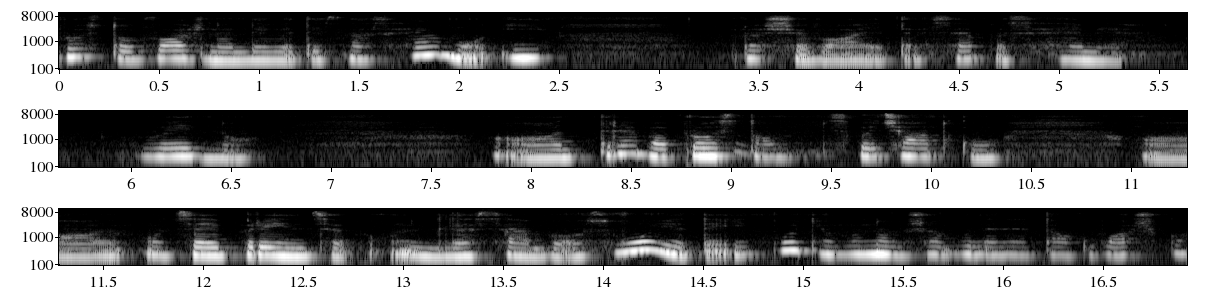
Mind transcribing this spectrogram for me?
просто уважно дивитесь на схему і прошиваєте все по схемі. Видно. Треба просто спочатку оцей принцип для себе освоїти, і потім воно вже буде не так важко.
